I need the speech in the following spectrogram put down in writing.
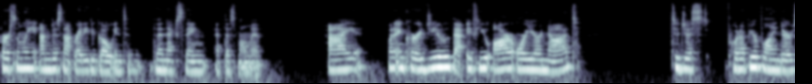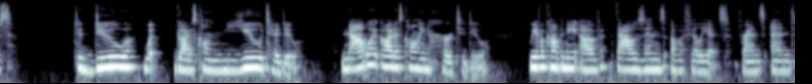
Personally, I'm just not ready to go into the next thing at this moment. I want to encourage you that if you are or you're not, to just put up your blinders, to do what God is calling you to do, not what God is calling her to do. We have a company of thousands of affiliates, friends, and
